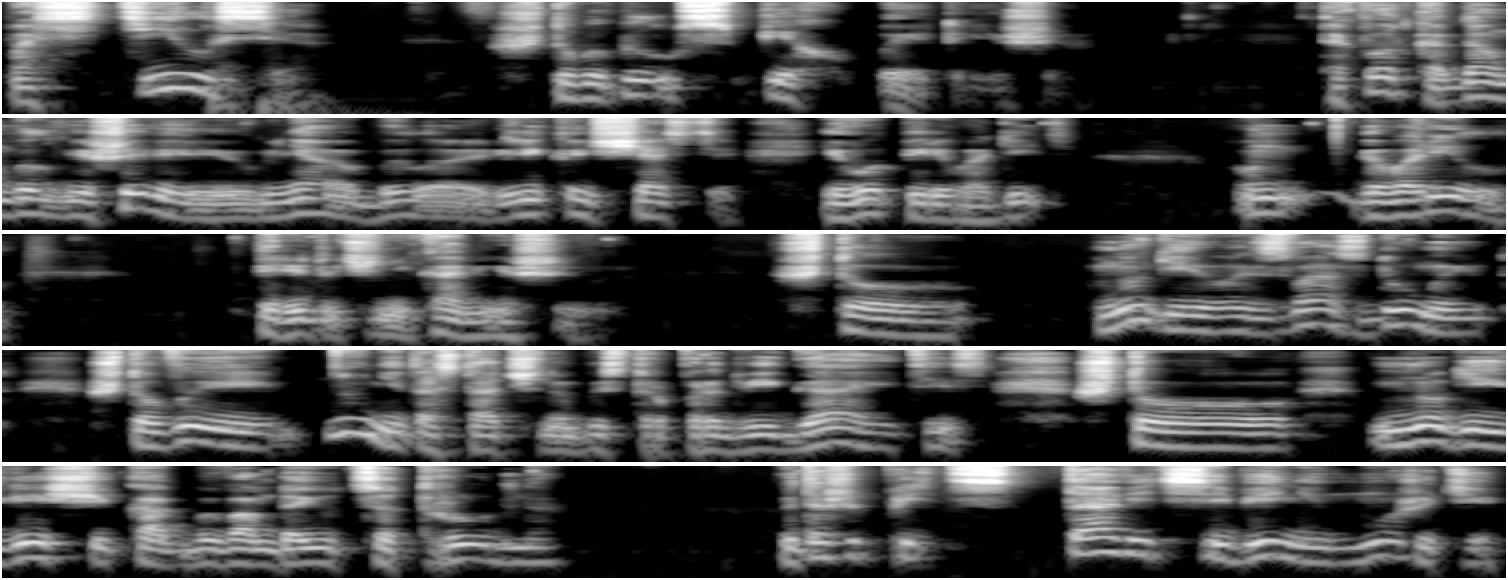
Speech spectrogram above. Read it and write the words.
постился, чтобы был успех у этой Ешивы. Так вот, когда он был в Ешиве, и у меня было великое счастье его переводить, он говорил перед учениками Ешивы, что многие из вас думают, что вы ну, недостаточно быстро продвигаетесь, что многие вещи как бы вам даются трудно. Вы даже представить себе не можете,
